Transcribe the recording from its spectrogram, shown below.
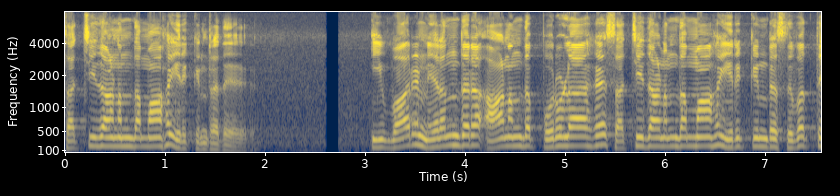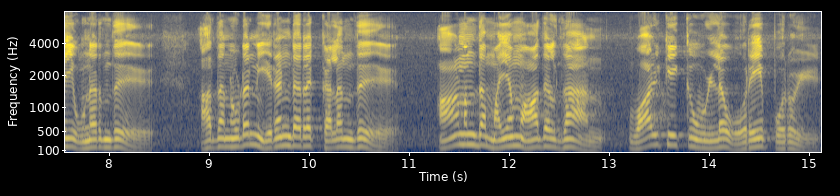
சச்சிதானந்தமாக இருக்கின்றது. இவ்வாறு நிரந்தர ஆனந்த பொருளாக சச்சிதானந்தமாக இருக்கின்ற சிவத்தை உணர்ந்து அதனுடன் இரண்டர கலந்து ஆனந்தமயம் ஆதல்தான் வாழ்க்கைக்கு உள்ள ஒரே பொருள்.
